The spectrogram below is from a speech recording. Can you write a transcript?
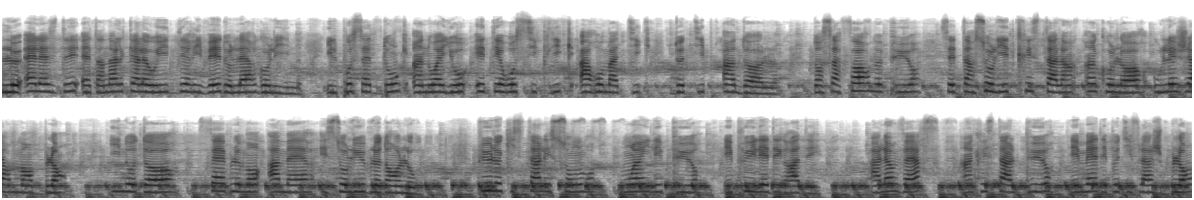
Le LSD est un alcaloïde dérivé de l'ergoline. Il possède donc un noyau hétérocyclique aromatique de type indole. Dans sa forme pure, c'est un solide cristallin incolore ou légèrement blanc, inodore, faiblement amer et soluble dans l'eau. Plus le cristal est sombre, moins il est pur il est dégradé. A l'inverse, un cristal pur émet des petits flashs blancs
